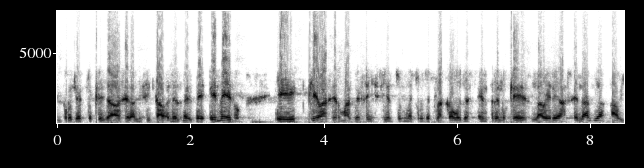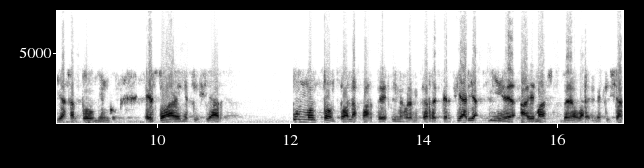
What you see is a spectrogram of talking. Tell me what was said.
un proyecto que ya será licitado en el mes de enero, eh, que va a ser más de 600 metros de placa huellas entre lo que es la vereda Celandia a Vía Santo Domingo. Esto va a beneficiar un montón toda la parte de mejoramiento de red terciaria y eh, además va a beneficiar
